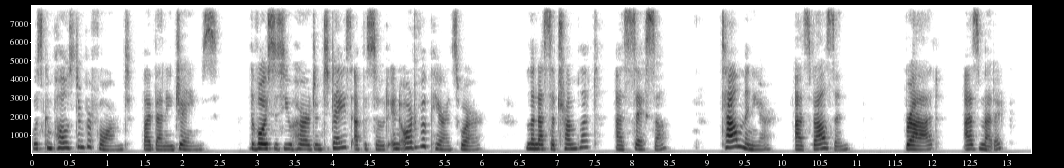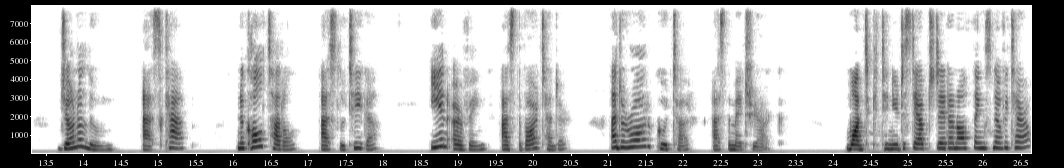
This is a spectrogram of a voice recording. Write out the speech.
was composed and performed by Benny James. The voices you heard in today's episode in order of appearance were Lanessa Tremblett as Cesa, Tal Minier as Valzin, Brad as Medic, Jonah Loon as Cap, Nicole Tuttle as Lutiga, Ian Irving as the bartender, and Aurora Gutar as the matriarch. Want to continue to stay up to date on all things Novitero?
